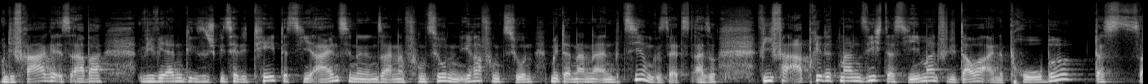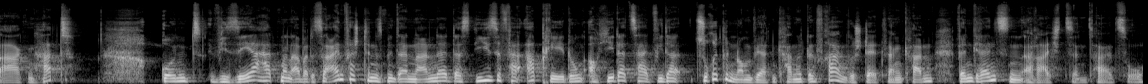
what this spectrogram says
Und die Frage ist aber, wie werden diese Spezialität des je Einzelnen in seiner Funktion, in ihrer Funktion miteinander in Beziehung gesetzt? Ist. Also wie verabredet man sich, dass jemand für die Dauer eine Probe das Sagen hat und wie sehr hat man aber das Einverständnis miteinander, dass diese Verabredung auch jederzeit wieder zurückgenommen werden kann und in Frage gestellt werden kann, wenn Grenzen erreicht sind, halt so.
